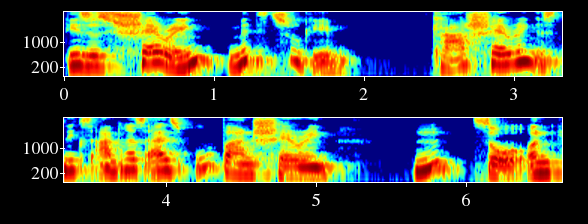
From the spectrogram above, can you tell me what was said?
dieses Sharing mitzugeben? Carsharing ist nichts anderes als U-Bahn-Sharing. Hm? So. Und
